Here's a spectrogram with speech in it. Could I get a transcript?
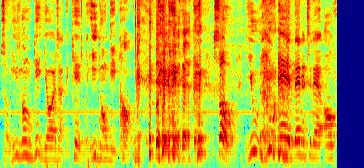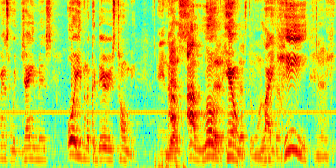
So he's gonna get yards out the catch, but he gonna get caught. so you you add that into that offense with Jameis or even a Kadarius Toney. And Yes. I, I love Yes, him. that's the one Like right he, Yeah. he-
